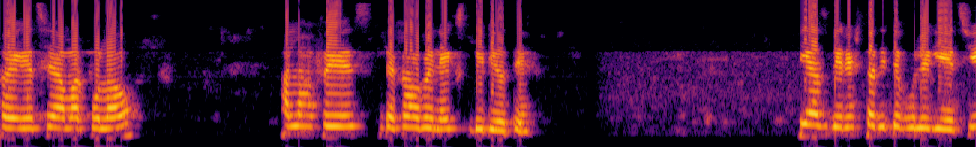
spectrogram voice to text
হয়ে গেছে আমার পোলাও। আল্লাহ হাফেজ, দেখা হবে নেক্সট ভিডিওতে পেঁয়াজ বেরেস্তা দিতে ভুলে গিয়েছি।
